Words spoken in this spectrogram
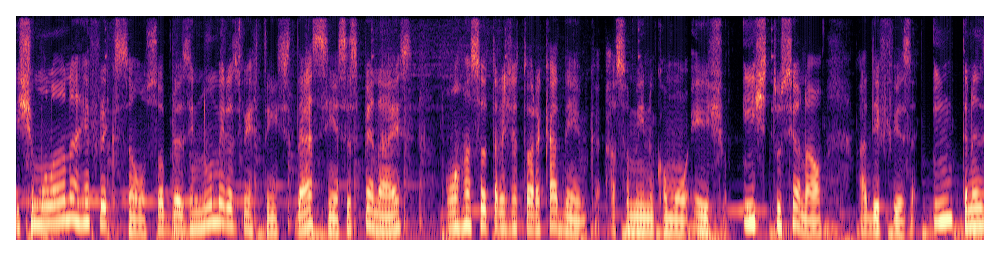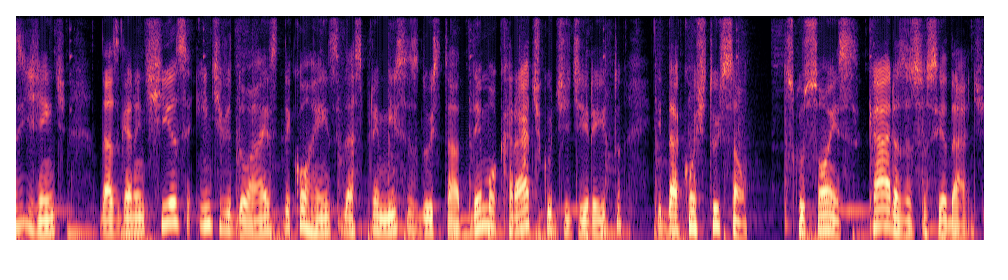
Estimulando a reflexão sobre as inúmeras vertentes das ciências penais, honra sua trajetória acadêmica, assumindo como eixo institucional a defesa intransigente das garantias individuais decorrentes das premissas do Estado democrático de direito e da Constituição, discussões caras à sociedade.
